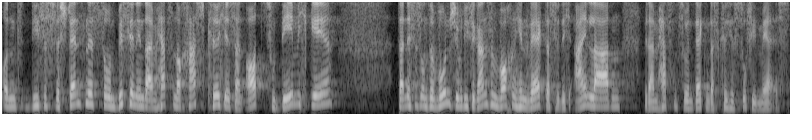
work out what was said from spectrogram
und dieses Verständnis so ein bisschen in deinem Herzen noch hast, Kirche ist ein Ort, zu dem ich gehe, dann ist es unser Wunsch über diese ganzen Wochen hinweg, dass wir dich einladen, mit deinem Herzen zu entdecken, dass Kirche so viel mehr ist.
